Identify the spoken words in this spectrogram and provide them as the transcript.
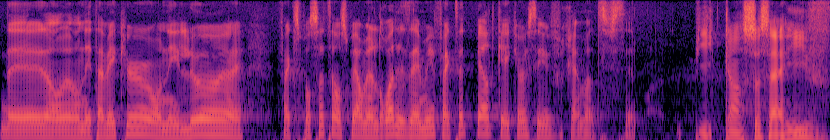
De- on, on est avec eux, on est là. fait que c'est pour ça qu'on se permet le droit des aimer. Fait que de perdre quelqu'un, c'est vraiment difficile. Puis quand ça, ça arrive,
